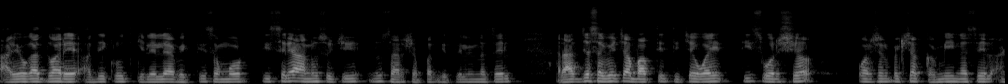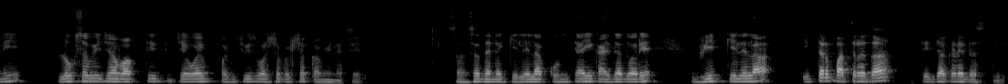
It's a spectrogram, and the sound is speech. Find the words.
आयोगाद्वारे अधिकृत केलेल्या व्यक्तीसमोर तिसऱ्या अनुसूचीनुसार शपथ घेतलेली नसेल राज्यसभेच्या बाबतीत तिचे वय तीस वर्ष वर्षांपेक्षा कमी नसेल आणि लोकसभेच्या बाबतीत तिचे वय पंचवीस वर्षापेक्षा कमी नसेल. संसदेने केलेल्या कोणत्याही कायद्याद्वारे विहित केलेला इतर पात्रता तिच्याकडे नसतील.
